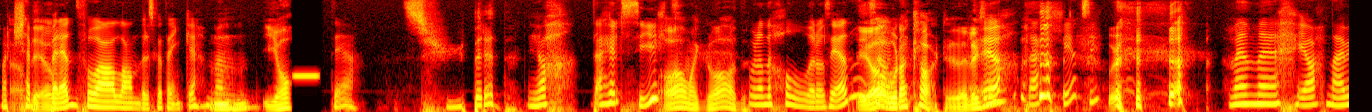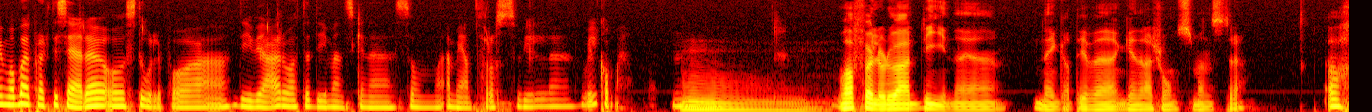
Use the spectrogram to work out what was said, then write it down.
Vært Ja, er kjemperedd for hva alle andre skal tenke. Men Mhm. Ja, det superredd. Ja, det er helt sykt. Oh my god. Hvordan det holder oss igjen. Ja, liksom. hvordan klarte de det, liksom? Ja, det er helt sykt. Men eh, ja, nei, vi må bare praktisere og stole på eh, de vi er, og at de menneskene som er ment for oss, vil, eh, vil komme. Mm. Mm. Hva føler du er dine negative generasjonsmønstre? Åh,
